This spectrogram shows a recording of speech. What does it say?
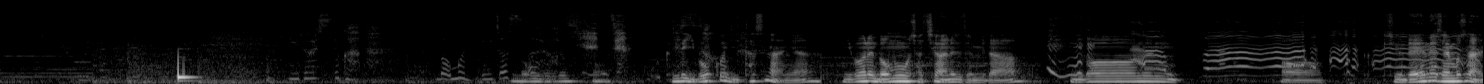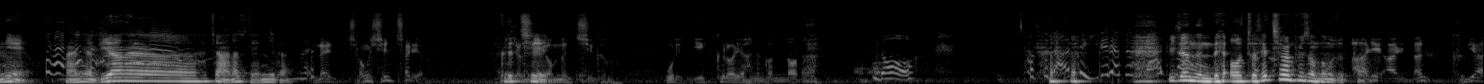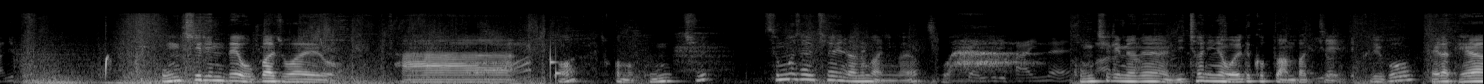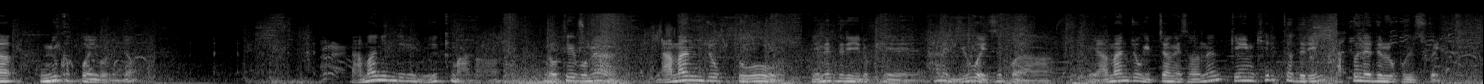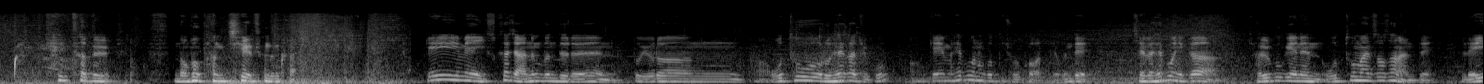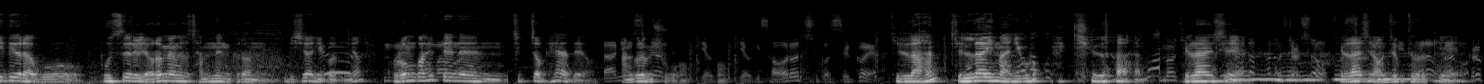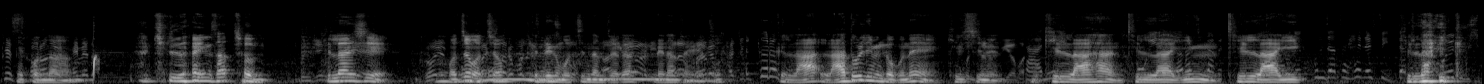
이럴 수가 너무 늦었어요. 너무 늦었어. 근데 이번 건 네 탓은 아니야. 이번엔 너무 자책 안 해도 됩니다. 이거는 어 지금 렌의 잘못은 아니에요. 아니야 미안하지 않아도 됩니다. 내 정신 차려. 그렇지. 없는 지금 우리 이끌어야 하는 건 너다. 너 자꾸 나한테 이래라 저래라 하지 마. 삐졌는데 어 저 새침한 표정 너무 좋다. 아니 아니 난 그게 아니다. 07인데 오빠 좋아해요. 아 어? 잠깐만 07? 20살 차이 나는 거 아닌가요? 와 별일이 다 있네. 07이면은 2002년 월드컵도 안 봤지. 그리고 내가 대학 06학번이거든요. 야만인들이 왜 이렇게 많아? 근데 어떻게 보면 야만족도 얘네들이 이렇게 하는 이유가 있을 거야. 그 야만족 입장에서는 게임 캐릭터들이 나쁜 애들로 보일 수가 있지. 캐릭터들 너무 방치해 두는 거야. 게임에 익숙하지 않은 분들은 또 이런 어, auto로 해가지고 어, 게임을 해보는 것도 좋을 것 같아요. 근데 제가 해보니까 결국에는 auto만 써선 안 돼. raid라고 보스를 여러 명에서 잡는 그런 미션이거든요. 그런 거 할 때는 직접 해야 돼요. 안 그러면 죽어. 어. 길라한? 길라임 아니고 길라한. 길라한 씨. 어쩔 수 없어. 길라한 씨는 언제부터 그렇게 예뻤나? 길라임 사촌. 문제인데 길라한 씨. 그걸 멋져 멋져. 근데 그. 멋진 남자가 내 남자야지. 끌어. 그라 라돌림인가 보네. 길 씨는. 아니, 길라한, 길라임, 길라익. 해낼 수 있다는 길라익.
